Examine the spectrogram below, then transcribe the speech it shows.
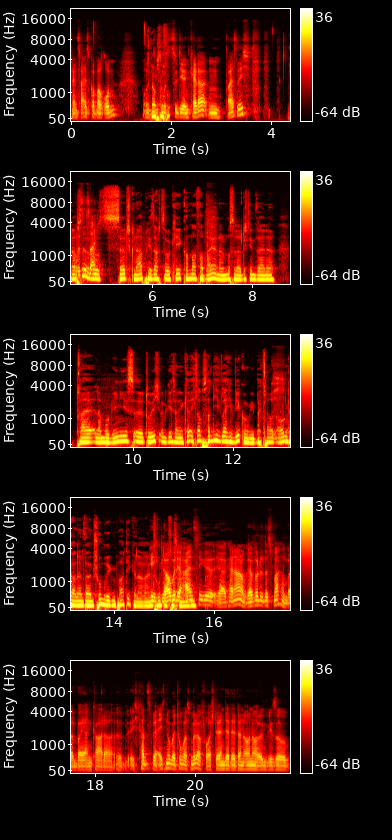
wenn es heißt, komm mal rum. Und Glaubst ich muss zu dir in den Keller, hm, weiß nicht. Glaubst du, so Serge Gnabry sagt so, okay, komm mal vorbei und dann musst du da durch den seine drei Lamborghinis äh, durch und gehst an den Keller. Ich glaube, es hat nicht die gleiche Wirkung wie bei Klaus Augenthaler in seinen schummrigen Partykeller rein. Ich glaube, der einzige, ja, keine Ahnung, wer würde das machen beim Bayern-Kader? Äh, ich kann es mir eigentlich nur bei Thomas Müller vorstellen, der der dann auch noch irgendwie so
